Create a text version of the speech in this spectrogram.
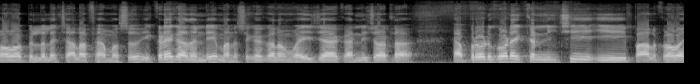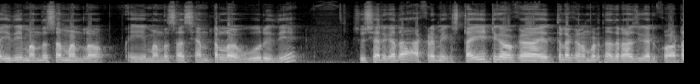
కోవా పిల్లలే చాలా ఫేమస్ ఇక్కడే కాదండి మన శ్రీకాకుళం వైజాగ్ అన్ని చోట్ల. అబ్రాడ్ కూడా ఇక్కడ నుంచి ఈ పాలకోవా ఇది మందస మండలం. ఈ మందస సెంటర్లో ఊరు ఇది చూశారు కదా అక్కడ మీకు స్ట్రైట్గా ఒక ఎత్తులో కనబడుతుంది అది రాజుగారి కోట.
